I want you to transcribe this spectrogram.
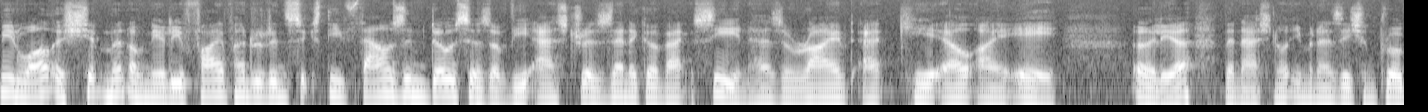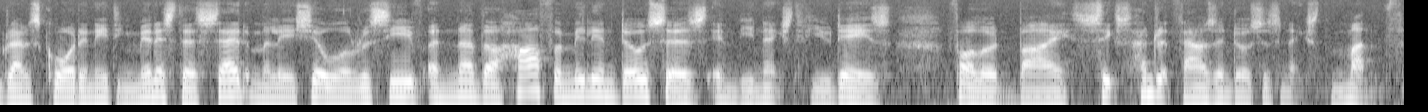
Meanwhile, a shipment of nearly 560,000 doses of the AstraZeneca vaccine has arrived at KLIA. Earlier, the National Immunisation Program's coordinating minister said Malaysia will receive another half a million doses in the next few days, followed by 600,000 doses next month.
